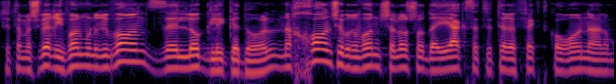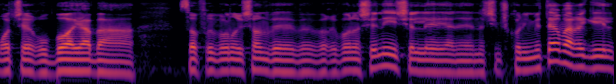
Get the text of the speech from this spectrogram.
כשאתה משווה רבעון מול רבעון, זה לא גליק גדול. נכון שברבעון שלוש עוד היה קצת יותר אפקט קורונה, למרות שרובו היה בסוף רבעון ראשון וברבעון השני, של אה, אנשים שקונים יותר מהרגיל,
